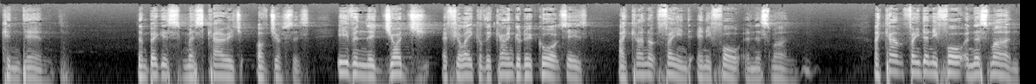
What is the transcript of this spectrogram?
condemned. The biggest miscarriage of justice. Even the judge, if you like, of the kangaroo court says, I cannot find any fault in this man. I can't find any fault in this man,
